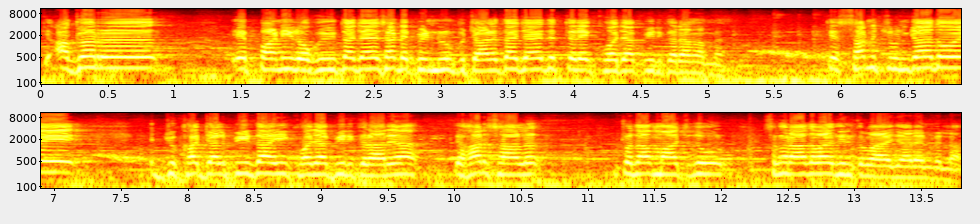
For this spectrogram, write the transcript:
ਕਿ ਅਗਰ ਇਹ ਪਾਣੀ ਰੋਕ ਦਿੱਤਾ ਜਾਏ, ਸਾਡੇ ਪਿੰਡ ਨੂੰ ਬਚਾ ਲਿੱਤਾ ਜਾਏ ਤੇ ਤੇਰੇ ਖਵਾਜਾ ਪੀਰ ਕਰਾਂਗਾ ਮੈਂ। ਤੇ ਸਨ 54 ਤੋਂ ਇਹ ਜੁਖਾ ਜਲ ਪੀਰ ਦਾ ਹੀ ਖਵਾਜਾ ਪੀਰ ਕਰਾ ਰਿਹਾ। ਤੇ ਹਰ ਸਾਲ 14 ਮਾਰਚ ਨੂੰ ਸੰਗਰਾਂਦ ਵਾਲੇ ਦਿਨ ਕਰਵਾਇਆ ਜਾ ਰਿਹਾ ਮੇਲਾ।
